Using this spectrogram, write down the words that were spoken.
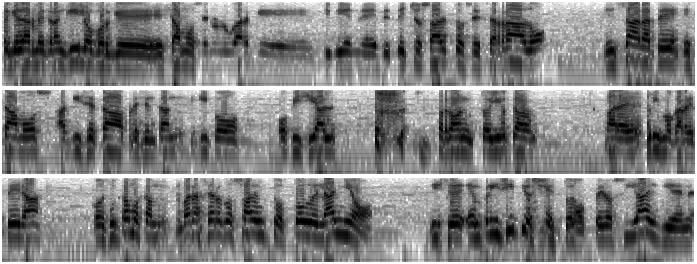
que quedarme tranquilo porque estamos en un lugar que, si bien es de techos altos, es cerrado. En Zárate estamos, aquí se está presentando el equipo oficial, perdón, Toyota para el turismo carretera. Consultamos también, van a ser dos saltos todo el año. Dice, en principio es esto, pero si alguien,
